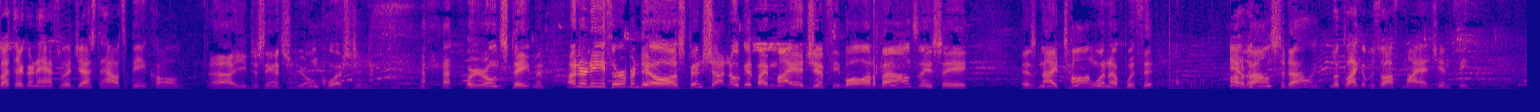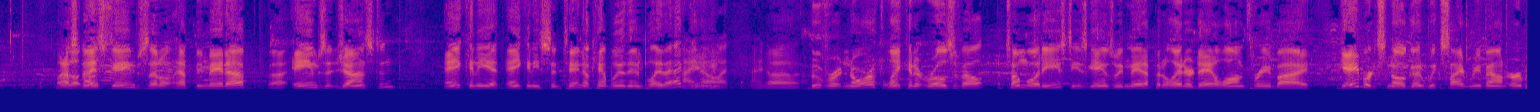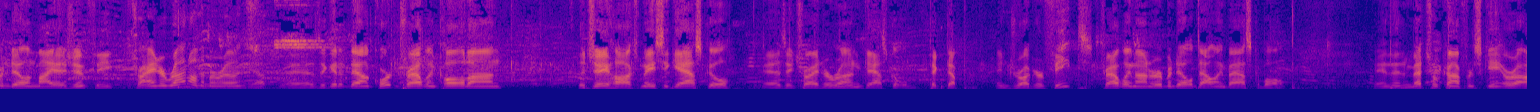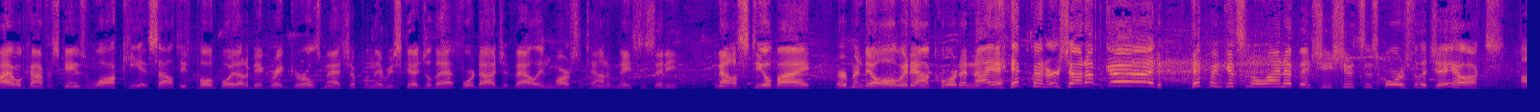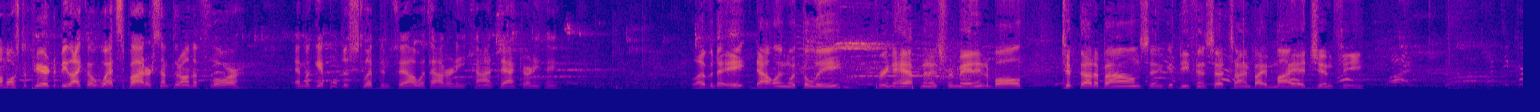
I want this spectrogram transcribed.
But they're going to have to adjust to how it's being called. Ah, you just answered your own question or your own statement. Underneath Urbandale, a spin shot no good by Maya Gyamfi. Ball out of bounds. And they say as Nai Tong went up with it, Yeah, out of look- bounds to Dowling. Looked like it was off Maya Gyamfi. Last Well, night's those- games that'll have to be made up. Uh, Ames at Johnston, Ankeny at Ankeny Centennial. Can't believe they didn't play that I game. know it. Uh, Hoover at North, Lincoln at Roosevelt, Ottumwa at East. These games will be made up at a later date. A long three by Gabert's no good. Weak side rebound, Urbandale and Maya Gyamfi. Trying to run on the Maroons. Yep. As they get it down court, and traveling called on the Jayhawks, Macy Gaskell. As they tried to run, Gaskell picked up and drug her feet. Traveling on Urbandale, Dowling basketball. And then Metro Conference game or Iowa Conference games, Waukee at Southeast Polk. Boy, That'll be a great girls matchup when they reschedule that. Fort Dodge at Valley and Marshalltown at Mason City. Now a steal by Urbandale all the way down court, and Nia Hickman, her shot up good. Hickman gets in the lineup and she shoots and scores for the Jayhawks. Almost appeared to be like a wet spot or something on the floor. Emma Gipple just slipped and fell without any contact or anything. 11 to 8, Dowling with the lead. Three and a half minutes remaining. The ball tipped out of bounds, and good defense that time by Maya Gyamfi.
